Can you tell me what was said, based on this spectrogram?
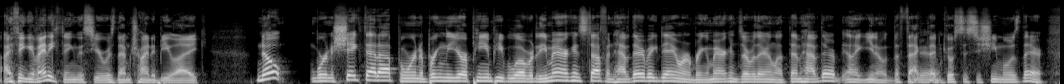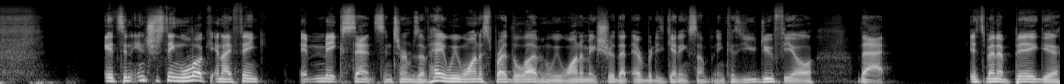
I think if anything this year was them trying to be like, nope, we're going to shake that up and we're going to bring the European people over to the American stuff and have their big day. We're going to bring Americans over there and let them have their, like, you know, the fact that Ghost of Tsushima was there. It's an interesting look. And I think it makes sense in terms of, hey, we want to spread the love and we want to make sure that everybody's getting something because you do feel that it's been a big uh,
